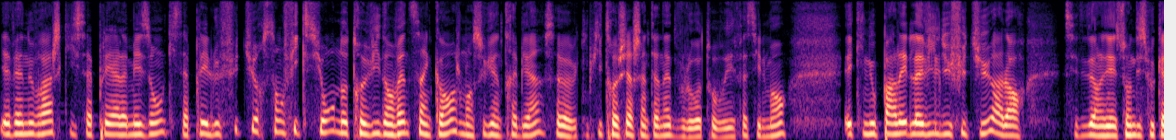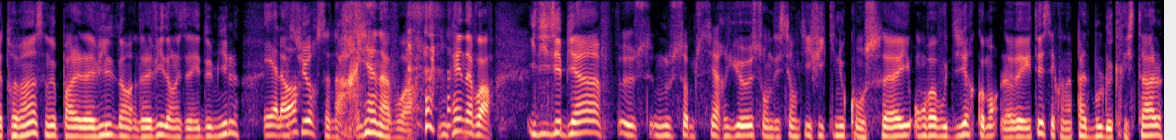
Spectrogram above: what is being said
il y avait un ouvrage qui s'appelait à la maison, qui s'appelait Le futur sans fiction, notre vie dans 25 ans. Je m'en souviens très bien. avec une petite recherche internet, vous le retrouverez facilement, et qui nous parlait de la ville du futur. Alors c'était dans les années 70 ou 80, ça nous parlait de la, ville dans, de la vie dans les années 2000. Et alors Bien sûr, ça n'a rien à voir. rien à voir. Il disait bien, euh, nous sommes sérieux, ce sont des scientifiques qui nous conseillent, on va vous dire comment. La vérité, c'est qu'on n'a pas de boule de cristal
